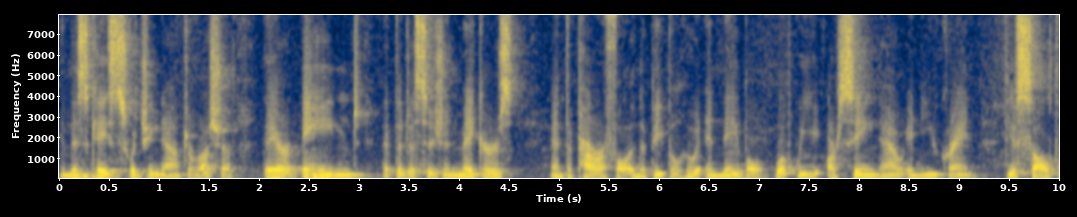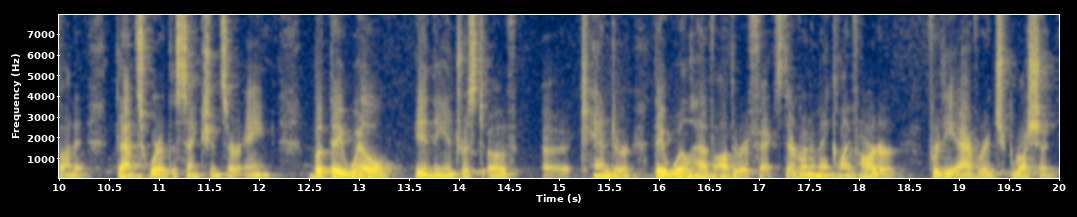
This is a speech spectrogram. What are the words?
In this case, switching now to Russia, they are aimed at the decision makers and the powerful and the people who enable what we are seeing now in Ukraine, the assault on it. That's where the sanctions are aimed. But they will, in the interest of uh, candor, they will have other effects. They're going to make life harder for the average Russian.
